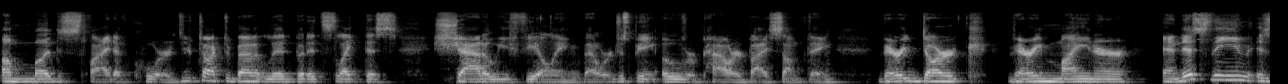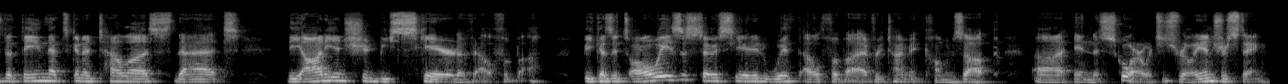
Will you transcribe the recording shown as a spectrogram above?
a mudslide of chords. You talked about it, Lid, but it's like this shadowy feeling that we're just being overpowered by something. Very dark, very minor. And this theme is the theme that's going to tell us that the audience should be scared of Elphaba because it's always associated with Elphaba every time it comes up uh, in the score, which is really interesting.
